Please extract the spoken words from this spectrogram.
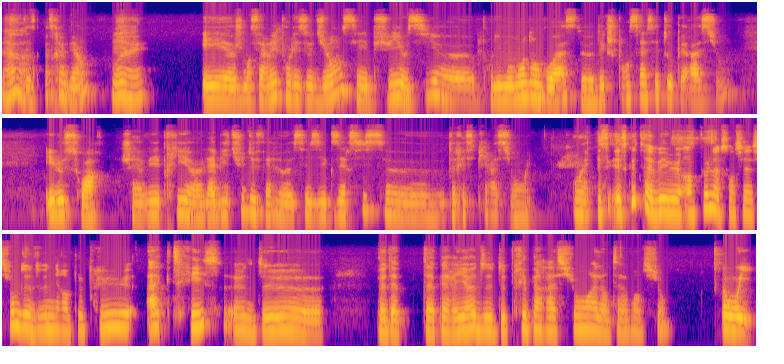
Ah. C'était très, très bien. Ouais. Et euh, je m'en servais pour les audiences et puis aussi pour les moments d'angoisse dès que je pensais à cette opération. Et le soir, j'avais pris l'habitude de faire ces exercices de respiration. Oui. Est-ce que tu avais eu un peu la sensation de devenir un peu plus actrice euh, de, euh, ta période de préparation à l'intervention? Oui,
